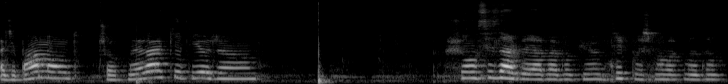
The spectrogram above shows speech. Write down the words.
Acaba ne oldu? Çok merak ediyorum. Şu an sizler beraber bakıyorum. Tek başıma bakmadım.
